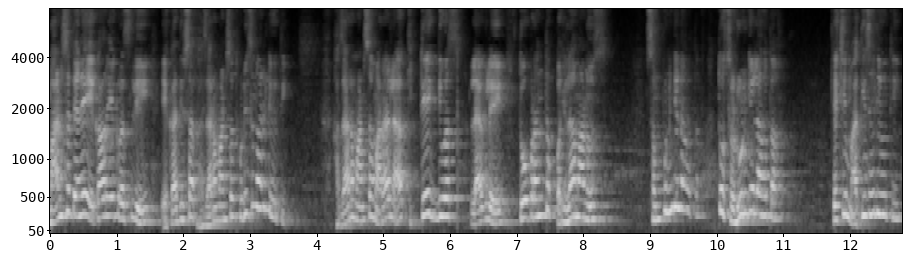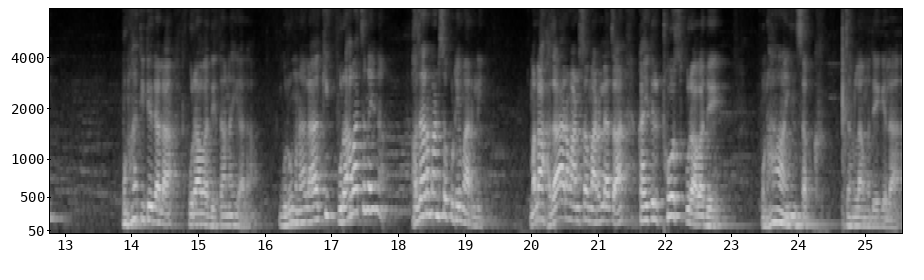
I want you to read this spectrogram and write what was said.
माणसं त्याने एकावर एक रचली एका दिवसात हजार माणसं थोडीच मारली होती. हजार माणसं मारायला कित्येक दिवस लागले तोपर्यंत पहिला माणूस संपून गेला होता. तो सडून गेला होता. त्याची माती झाली होती. पुन्हा तिथे त्याला पुरावा देता नाही आला. गुरु म्हणाला की पुरावाच नाही ना. हजार माणसं कुठे मारली? मला हजार माणसं मारल्याचा काहीतरी ठोस पुरावा दे. पुन्हा हिंसक जंगलामध्ये गेला.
